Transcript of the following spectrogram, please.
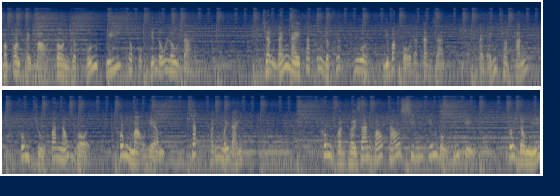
mà còn phải bảo tồn được vốn quý cho cuộc chiến đấu lâu dài. Trận đánh này ta không được phép thua như bác Hồ đã căn dặn, phải đánh cho thắng, không chủ quan nóng vội, không mạo hiểm, chắc thắng mới đánh. Không còn thời gian báo cáo xin ý kiến Bộ Chính trị, tôi đồng ý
